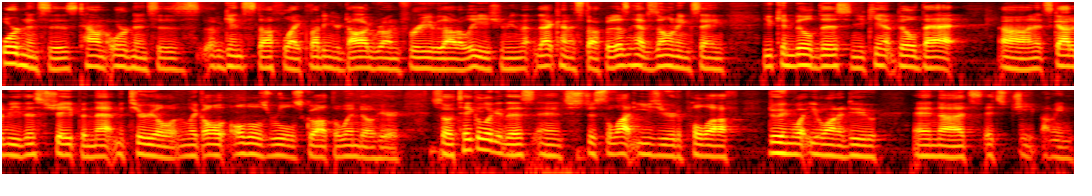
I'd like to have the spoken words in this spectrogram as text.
ordinances, town ordinances against stuff like letting your dog run free without a leash. I mean, that, that kind of stuff. But it doesn't have zoning saying you can build this and you can't build that. Uh, and it's got to be this shape and that material. And like all, all those rules go out the window here. So take a look at this and it's just a lot easier to pull off doing what you want to do. And uh, it's, it's cheap. I mean,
